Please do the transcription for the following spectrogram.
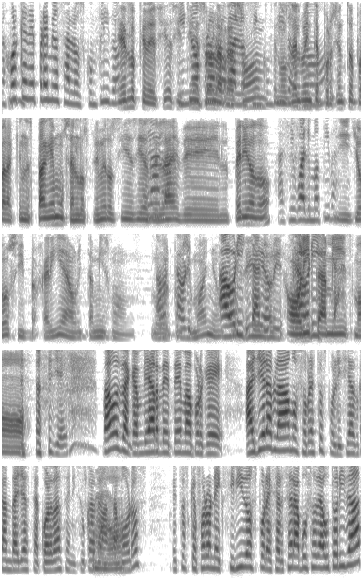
Mejor que dé premios a los cumplidos. Es lo que decía, si Y no tienes toda la razón, que nos dé el incumplidos, 20% para quienes paguemos en los primeros 10 días del, Claro. a- del periodo Así igual y motivas. y yo sí bajaría ahorita mismo del Ahorita, próximo ahorita. año. Ahorita, Sí, ahorita, mismo. Oye, vamos a cambiar de tema porque ayer hablábamos sobre estos policías gandallas, ¿te acuerdas? En Izúcar de ¿Cómo no? Matamoros, estos que fueron exhibidos por ejercer abuso de autoridad.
